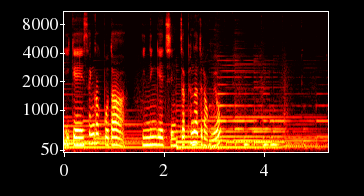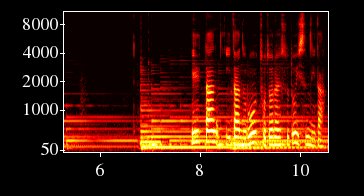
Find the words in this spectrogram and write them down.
이게 생각보다 있는 게 진짜 편하더라고요. 1단, 2단으로 조절할 수도 있습니다.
